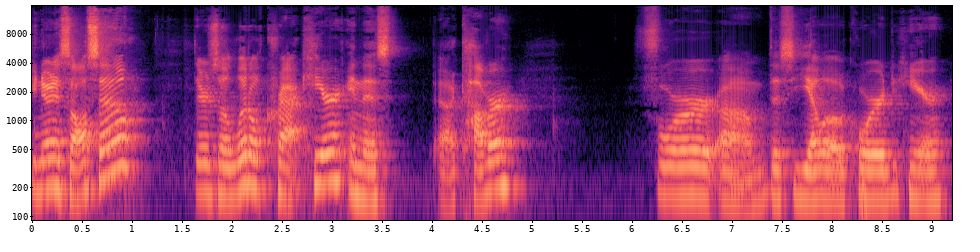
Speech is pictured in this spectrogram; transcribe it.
You notice also, there's a little crack here in this uh, cover for um, this yellow cord here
